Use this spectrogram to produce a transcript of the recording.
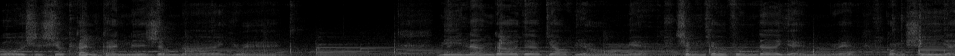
我只是看看你什么远。你难搞的表表面，像骗风的演员，恭喜也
